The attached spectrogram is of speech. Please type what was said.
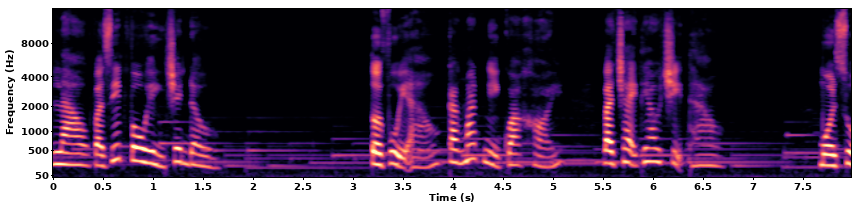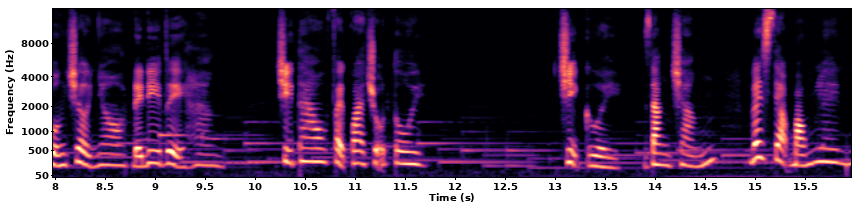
Lao và giết vô hình trên đầu. Tôi phủi áo Căng mắt nhìn qua khói và chạy theo chị Thao. Muốn xuống chở nho để đi về hang, chị Thao phải qua chỗ tôi. Chị cười, răng trắng, vết sẹo bóng lên,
